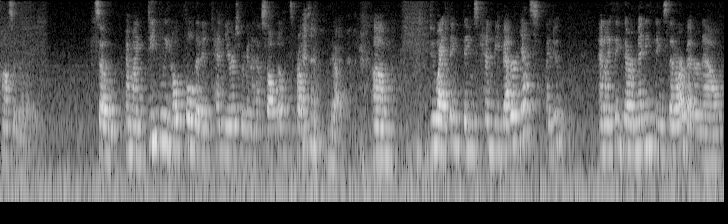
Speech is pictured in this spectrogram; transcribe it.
possibility. So am I deeply hopeful that in 10 years we're going to have solved all these problems? no. Um, do I think things can be better? Yes, I do. And I think there are many things that are better now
